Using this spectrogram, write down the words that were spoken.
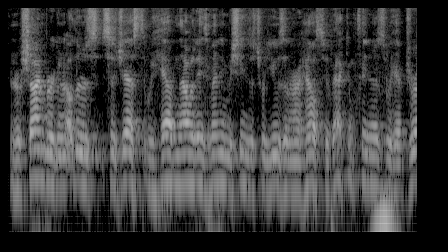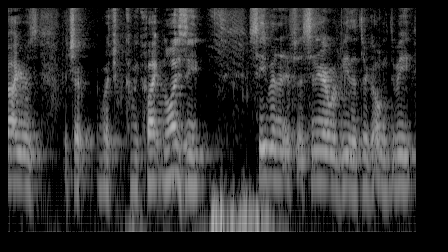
and Rav Scheinberg and others suggest that we have nowadays many machines which we use in our house. We have vacuum cleaners, we have dryers, which are which can be quite noisy. So even if the scenario would be that they're going to be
